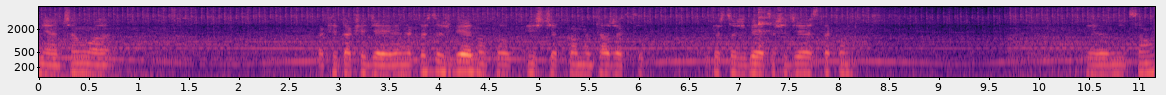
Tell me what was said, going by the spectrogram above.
Nie wiem czemu, ale... Tak się, tak się dzieje, więc jak ktoś coś wie, no to piszcie w komentarzach, co, ktoś coś wie, co się dzieje z taką kierownicą.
